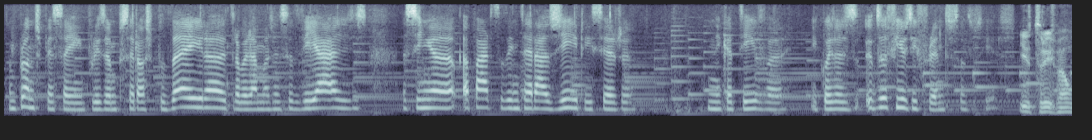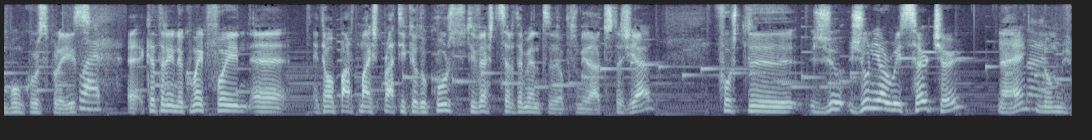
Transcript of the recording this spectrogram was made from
Então pronto, pensei em, por exemplo, ser hospedeira, trabalhar numa agência de viagens, assim a, a parte de interagir e ser comunicativa e coisas, desafios diferentes todos os dias. E o turismo é um bom curso para isso. Claro. Eh, Catarina, como é que foi eh, então a parte mais prática do curso? Tiveste certamente a oportunidade de estagiar. Foste ju- Junior Researcher, não é? Nomes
